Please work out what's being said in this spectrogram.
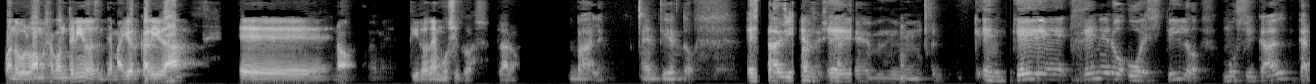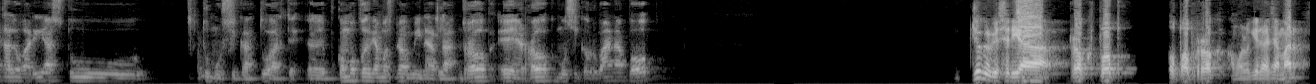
cuando volvamos a contenidos de mayor calidad, eh, no, tiro de músicos, claro. Vale, entiendo. Está bien. Eh, ¿En qué género o estilo musical catalogarías tu, tu música, tu arte? Eh, ¿Cómo podríamos denominarla? ¿Rock, eh, rock, música urbana, pop? Yo creo que sería rock pop o pop rock, como lo quieras llamar,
